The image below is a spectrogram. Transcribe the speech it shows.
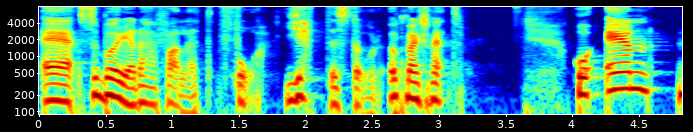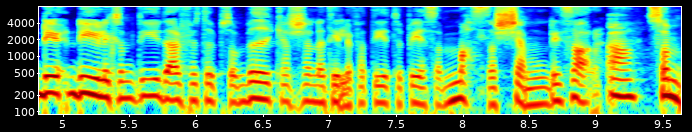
eh, så börjar det här fallet få jättestor uppmärksamhet. Och en, det, det är ju liksom, det är därför typ som vi kanske känner till det för att det typ är så massa kändisar Ja. som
